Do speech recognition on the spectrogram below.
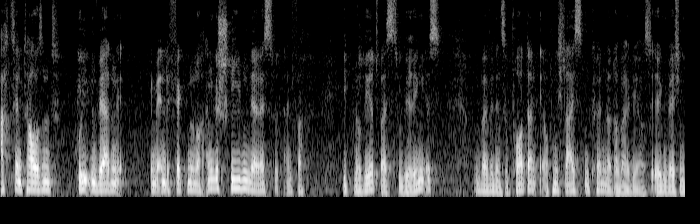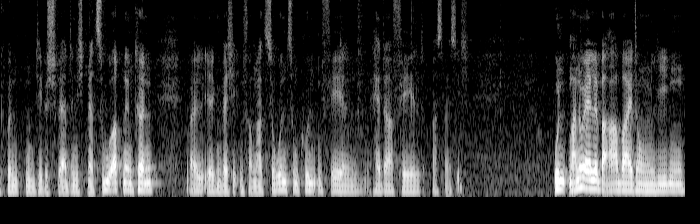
18.000 ähm, Kunden werden im Endeffekt nur noch angeschrieben, der Rest wird einfach ignoriert, weil es zu gering ist und weil wir den Support dann auch nicht leisten können oder weil wir aus irgendwelchen Gründen die Beschwerde nicht mehr zuordnen können, weil irgendwelche Informationen zum Kunden fehlen, Header fehlt, was weiß ich. Und manuelle Bearbeitungen liegen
